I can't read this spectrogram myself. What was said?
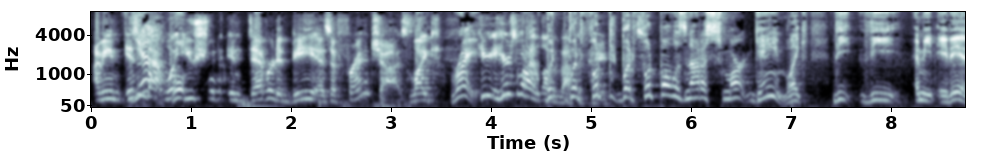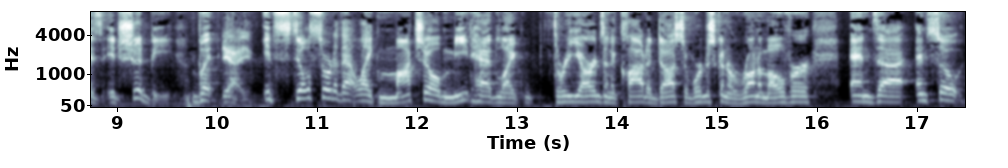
I mean, isn't Yeah, that what well- you should endeavor to be as a franchise? Like, Right. Here, here's what I love but about but foot, but football is not a smart game. Like the the I mean it is it should be, but Yeah. it's still sort of that like macho meathead like three yards in a cloud of dust and we're just going to run them over and uh, and so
